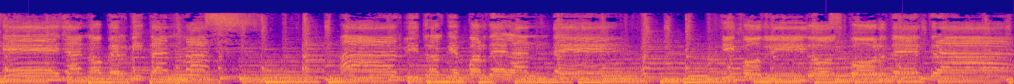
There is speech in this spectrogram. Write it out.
que ya no permitan más árbitros bien por delante y podridos por detrás.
